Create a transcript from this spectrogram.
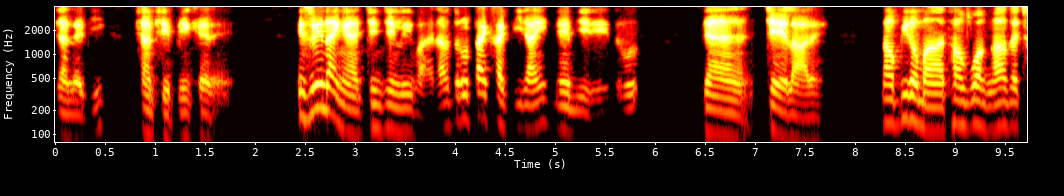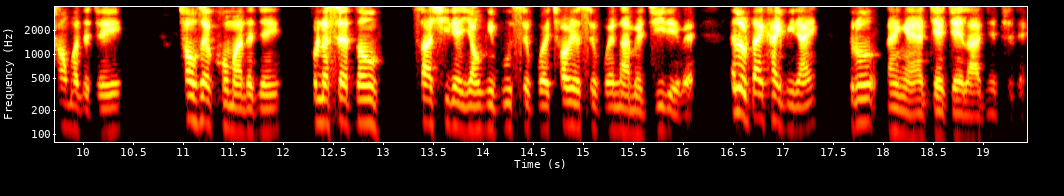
ပြန်လည်ပြီးဖြန့်ဖြေပေးခဲ့တယ်အစ္စရေးနိုင်ငံချင်းချင်းလေးပါတယ်ဒါပေမဲ့သူတို့တိုက်ခိုက်ပြီးတိုင်းနေမြေတွေသူတို့ပြန်ကျဲလာတယ်နောက်ပြီးတော့မှ1956မှာတစ်ကြိမ်69မှာတစ်ကြိမ်83စရှိတဲ့ရောင်ကီပူစစ်ပွဲ6ရက်စစ်ပွဲနာမည်ကြီးတွေပဲအဲ့လိုတိုက်ခိုက်ပြီးတိုင်းသူတို့နိုင်ငံကကျဲကျဲလာခြင်းဖြစ်တယ်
